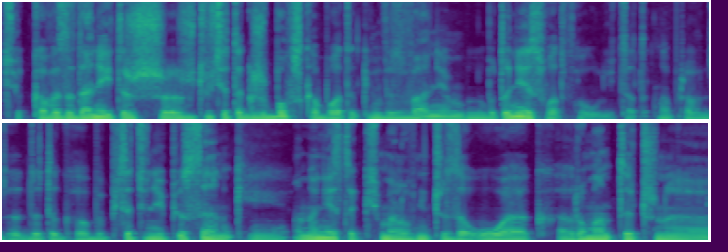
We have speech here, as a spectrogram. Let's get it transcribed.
ciekawe zadanie i też rzeczywiście ta Grzybowska była takim wyzwaniem, no bo to nie jest łatwa ulica tak naprawdę do tego, aby pisać o niej piosenki. Ona nie jest jakiś malowniczy zaułek, romantyczny,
